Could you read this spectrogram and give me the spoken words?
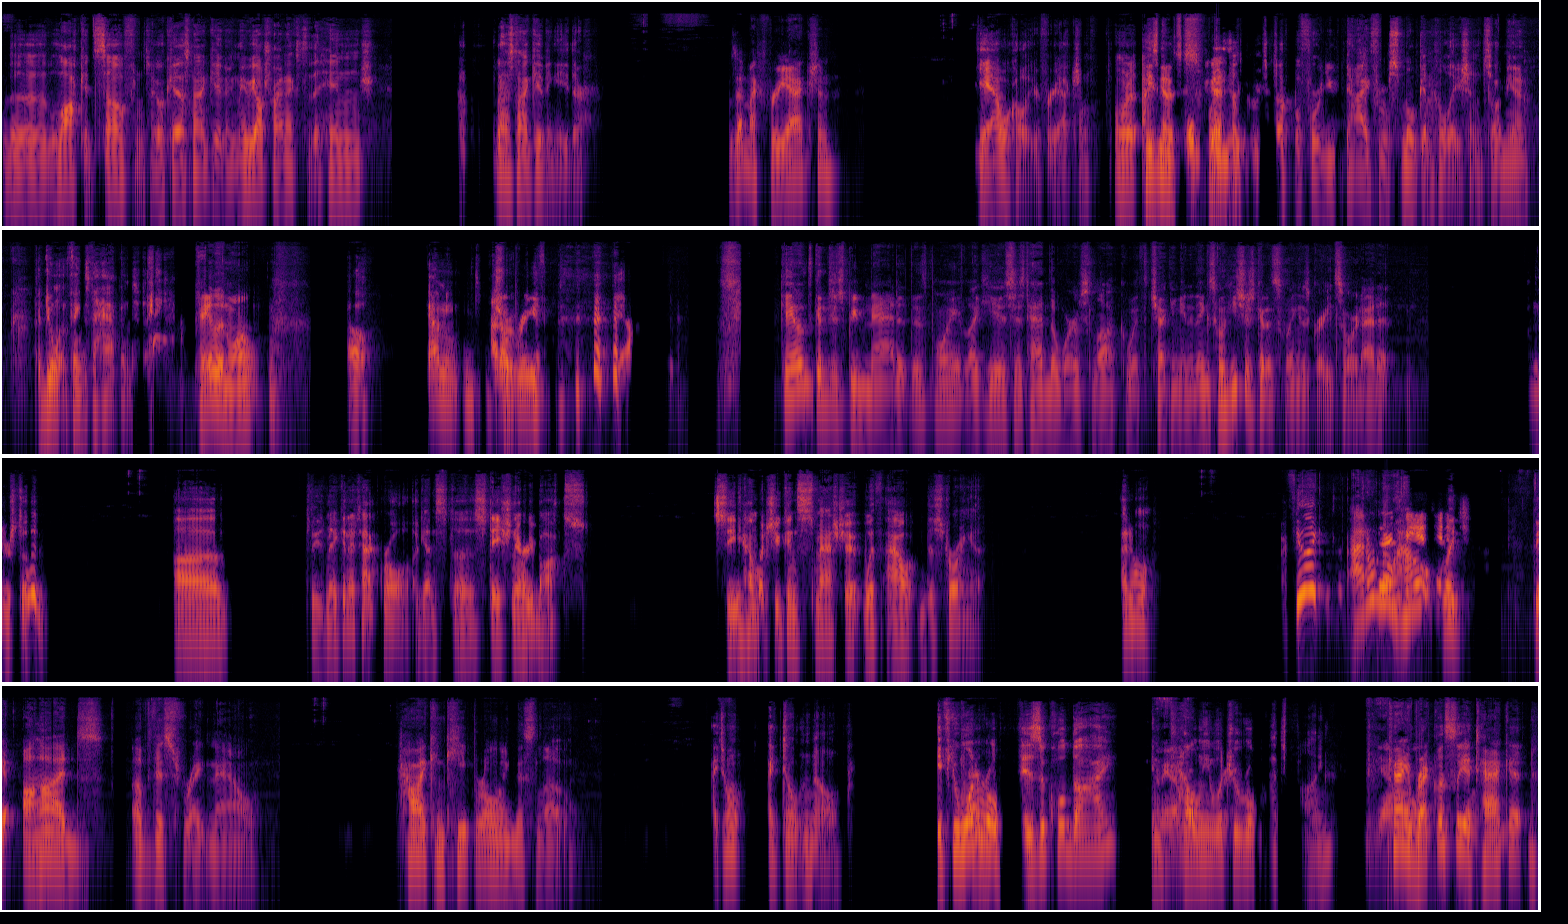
the lock itself, and it's like, okay, that's not giving. Maybe I'll try next to the hinge. That's not giving either. Was that my free action? Yeah, we'll call it your free action. I wanna, He's gonna I hope swing. to loot stuff before you die from smoke inhalation. So I mean, I do want things to happen today. Kalen won't. Oh, I mean, I don't true. breathe. Kalen's gonna just be mad at this point. Like he has just had the worst luck with checking anything, so he's just gonna swing his greatsword at it. Understood. Uh, please make an attack roll against a stationary box. See how much you can smash it without destroying it. I don't. I feel like I don't know how advantage. like the odds of this right now. How I can keep rolling this low. I don't. I don't know. If you want to roll physical die and I'm tell me what three. you roll, that's fine. Yeah, Can I recklessly attack it?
